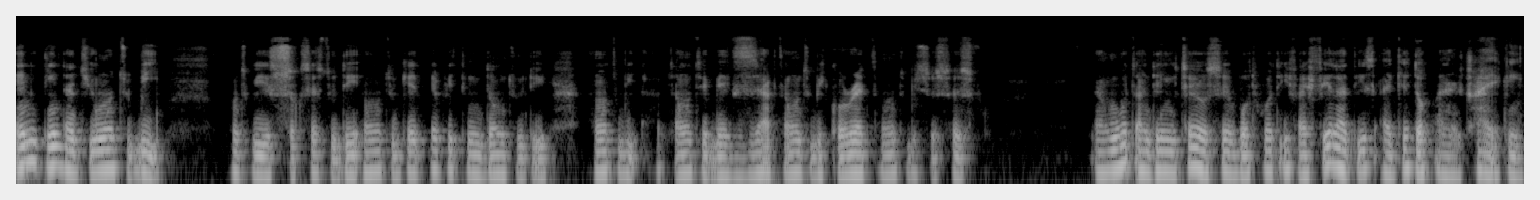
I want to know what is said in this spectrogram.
anything that you want to be. I want to be a success today. I want to get everything done today. I want to be apt. I want to be exact. I want to be correct. I want to be successful. And what? And then you tell yourself, but what if I fail at this? I get up and I try again.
